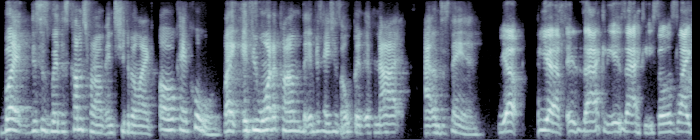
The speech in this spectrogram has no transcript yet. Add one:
but this is where this comes from. And she'd have been like, oh, okay, cool. Like, if you want to come, the invitation's open. If not, I understand. Yep. Yep. Exactly. Exactly. So it's like,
